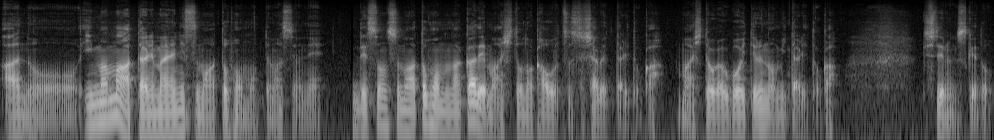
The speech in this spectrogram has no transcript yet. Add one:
あの今まあ当たり前にスマートフォン持ってますよね。で、そのスマートフォンの中でまあ人の顔を映して喋ったりとか、まあ人が動いてるのを見たりとかしてるんですけど、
